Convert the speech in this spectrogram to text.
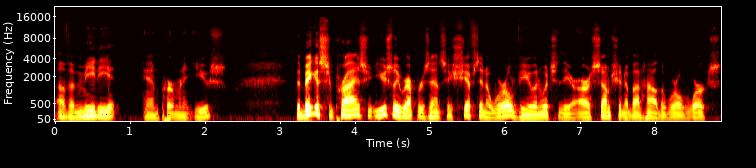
of immediate and permanent use. The biggest surprise usually represents a shift in a worldview in which our assumption about how the world works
